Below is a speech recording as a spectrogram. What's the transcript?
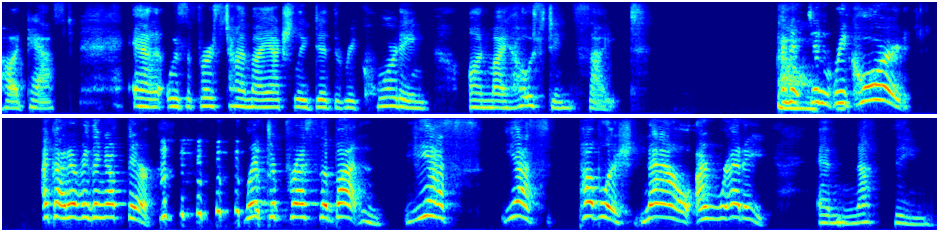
podcast. And it was the first time i actually did the recording on my hosting site. And oh. it didn't record. I got everything up there. Went to press the button yes, yes, publish now. I'm ready. And nothing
